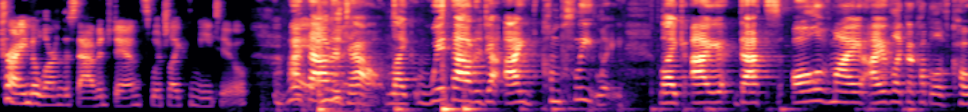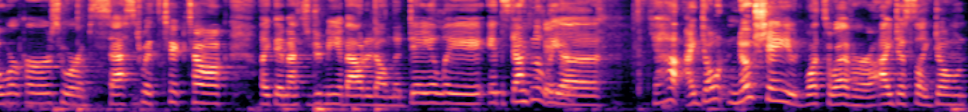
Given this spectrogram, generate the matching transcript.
trying to learn the savage dance, which like me too. Without a doubt, like without a doubt, I completely like I. That's all of my. I have like a couple of coworkers who are obsessed with TikTok. Like they messaged me about it on the daily. It's, my definitely a. Yeah, I don't no shade whatsoever. I just like don't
